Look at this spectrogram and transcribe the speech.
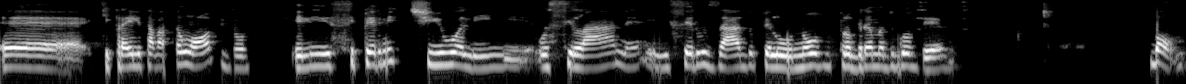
é, que para ele estava tão óbvio, ele se permitiu ali oscilar, né? E ser usado pelo novo programa do governo. Bom,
